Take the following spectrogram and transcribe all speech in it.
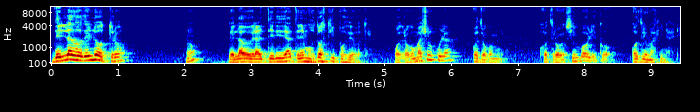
del lado del otro, ¿no? del lado de la alteridad, tenemos dos tipos de otro. Otro con mayúscula, otro con minúscula. Otro simbólico, otro imaginario.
